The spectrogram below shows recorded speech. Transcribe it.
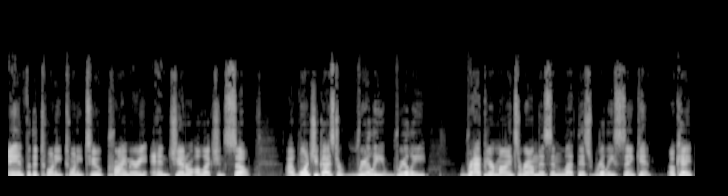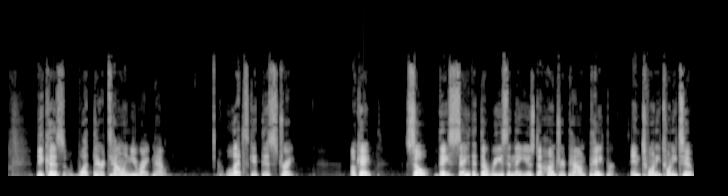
and for the 2022 primary and general elections. So, I want you guys to really, really wrap your minds around this and let this really sink in, okay? Because what they're telling you right now let's get this straight. Okay? So they say that the reason they used 100 pound paper in 2022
